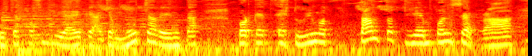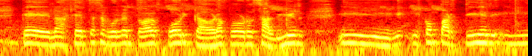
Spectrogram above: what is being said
muchas posibilidades de que haya mucha venta porque estuvimos tanto tiempo encerrada que la gente se vuelve toda eufórica ahora por salir y, compartir y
